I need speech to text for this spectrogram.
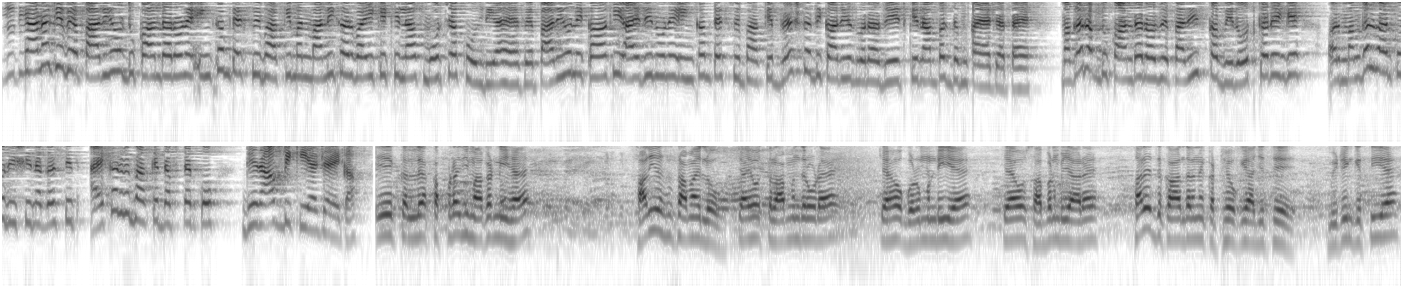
लुधियाना के व्यापारियों और दुकानदारों ने इनकम टैक्स विभाग की मनमानी कार्रवाई के खिलाफ मोर्चा खोल दिया है। व्यापारियों ने कहा कि आए दिन उन्हें इनकम टैक्स विभाग के भ्रष्ट अधिकारियों द्वारा रेट के नाम पर धमकाया जाता है। मगर अब दुकानदार और व्यापारी इसका विरोध करेंगे और मंगलवार को ऋषि नगर स्थित आयकर विभाग के दफ्तर को घेराव भी किया जाएगा। एक कल कपड़ा की मार्केट नहीं है। सारी संस्थाएँ लोग, चाहे वो तलाबंद रोड है, चाहे वो गुड़ मंडी है, चाहे वो साबन बाज़ार है, सारे दुकानदारों ने इकट्ठे होकर आज इतने मीटिंग की है।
